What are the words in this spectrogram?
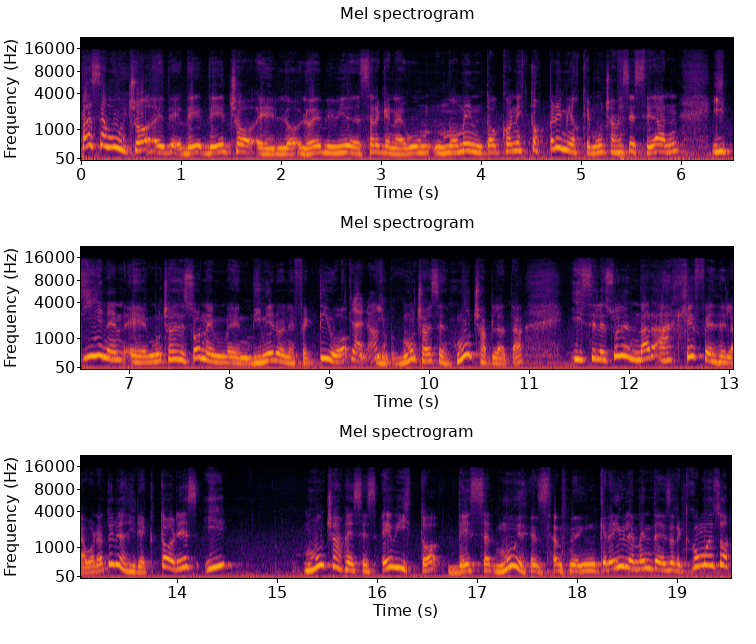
Pasa mucho, eh, de, de- de hecho eh, lo, lo he vivido de cerca en algún momento, con estos premios que muchas veces se dan y tienen, eh, muchas veces son en, en dinero en efectivo Claro. y muchas veces mucha plata, y se le suelen dar a jefes de laboratorios, directores y... Muchas veces he visto de ser muy de ser, de increíblemente de ser, como eso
